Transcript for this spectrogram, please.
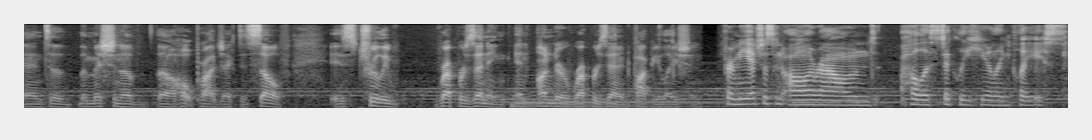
and to the mission of the Hope Project itself is truly representing an underrepresented population. For me, it's just an all around, holistically healing place,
